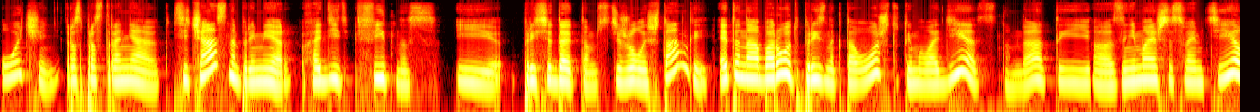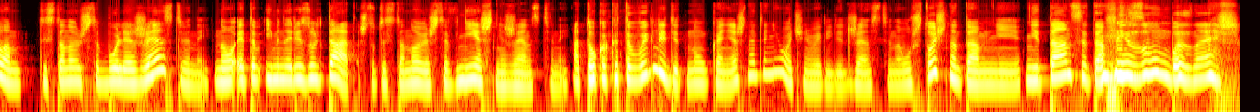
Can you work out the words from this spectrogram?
очень распространяют. Сейчас, например, ходить в фитнес и приседать там с тяжелой штангой, это наоборот признак того, что ты молодец, там, да, ты э, занимаешься своим телом, ты становишься более женственной, но это именно результат, что ты становишься внешне женственной. А то, как это выглядит, ну, конечно, это не очень выглядит женственно. Уж точно там не, не танцы, там не зумба, знаешь.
